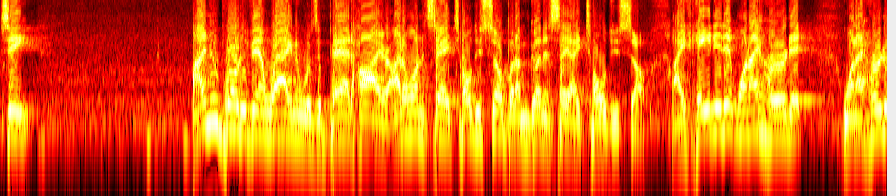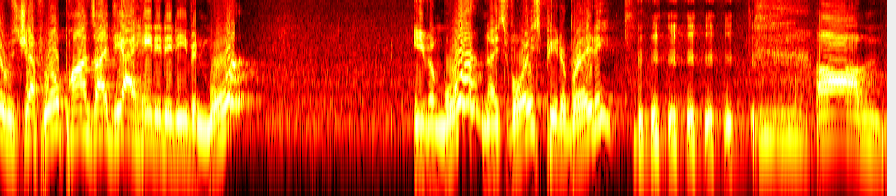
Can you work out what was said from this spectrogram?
See, I knew Brodie Van Wagenen was a bad hire. I don't want to say I told you so, but I'm going to say I told you so. I hated it when I heard it. When I heard it was Jeff Wilpon's idea, I hated it even more. Even more? Nice voice, Peter Brady. um,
